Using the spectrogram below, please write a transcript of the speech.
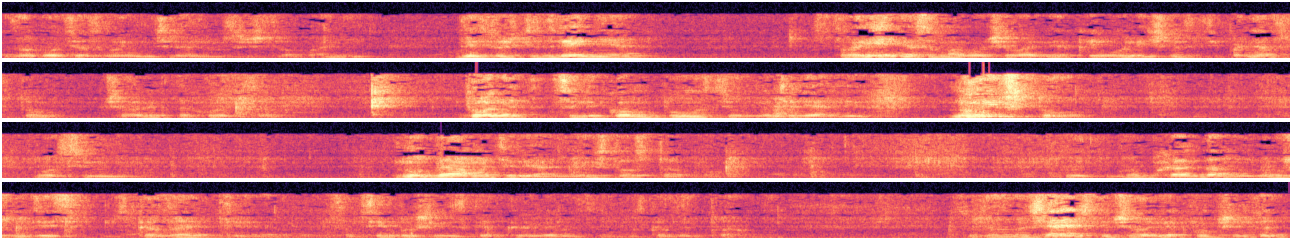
заботе о своем материальном существовании, да и с точки зрения строения самого человека, его личности, понятно, что человек находится тонет целиком и полностью в материальный мир. Ну и что? Семью. Ну да, материальный, и что с того? Рабхаль, да, но нужно здесь сказать, э, со всей большевистской откровенностью, сказать правду. Что это означает, что человек, в общем-то,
